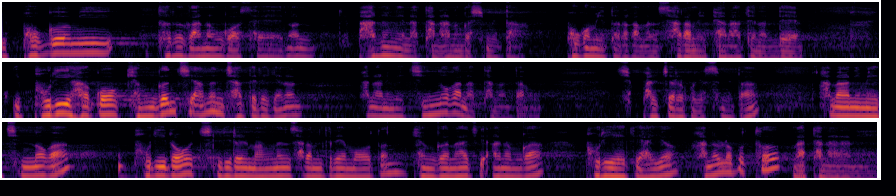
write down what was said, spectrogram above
이 복음이 들어가는 곳에는 반응이 나타나는 것입니다. 복음이 들어가면 사람이 변화되는데 이 불의하고 경건치 않은 자들에게는 하나님의 진노가 나타난다는 거예요. 18절을 보겠습니다. 하나님의 진노가 불의로 진리를 막는 사람들의 모든 경건하지 않음과 불의에 대하여 하늘로부터 나타나나니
